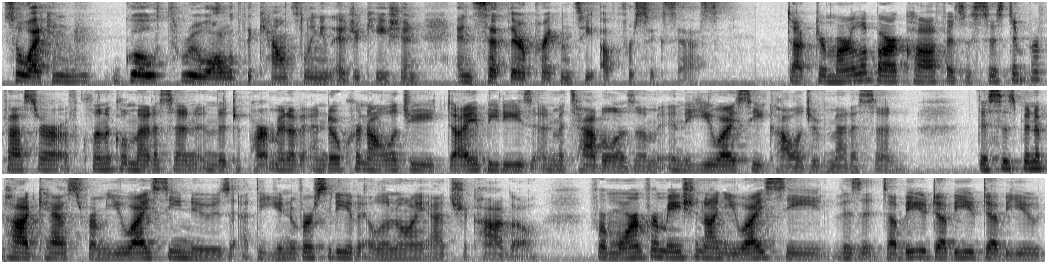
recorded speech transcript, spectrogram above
so I can go through all of the counseling and education and set their pregnancy up for success. Dr. Marla Barkoff is Assistant Professor of Clinical Medicine in the Department of Endocrinology, Diabetes, and Metabolism in the UIC College of Medicine. This has been a podcast from UIC News at the University of Illinois at Chicago. For more information on UIC, visit www.uic.edu.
